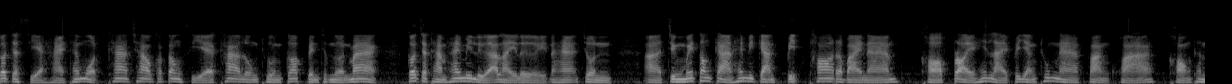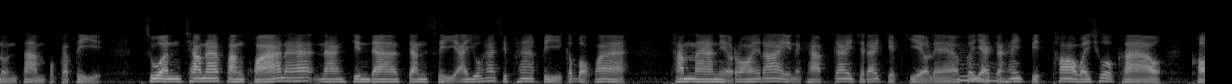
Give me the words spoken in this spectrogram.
ก็จะเสียหายทั้งหมดค่าเช่าก็ต้องเสียค่าลงทุนก็เป็นจำนวนมาก ก็จะทำให้ไม่เหลืออะไรเลยนะฮะจนอ่าจึงไม่ต้องการให้มีการปิดท่อระบายน้ำ ขอปล่อยให้ไหลไปยังทุ่งนาฝั่งขวาของถนนตามปกติ ส่วนชาวนาฝั่งขวานะฮะนางจินดาจันศรีอายุ 55 ปีก็บอกว่าทำนาเนี่ยร้อยไร่นะครับ ใกล้จะได้เก็บเกี่ยวแล้ว ก็อยากจะให้ปิดท่อไว้ชั่วคราว ขอ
